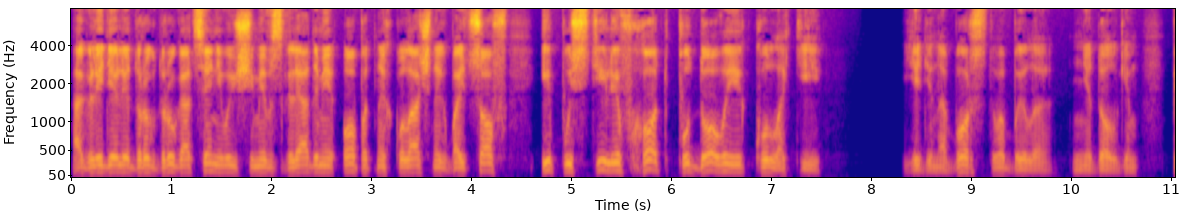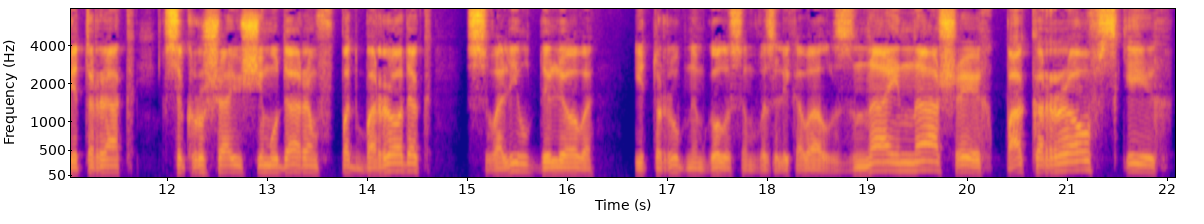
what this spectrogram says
оглядели друг друга оценивающими взглядами опытных кулачных бойцов и пустили в ход пудовые кулаки. Единоборство было недолгим. Петрак сокрушающим ударом в подбородок свалил Делева и трубным голосом возликовал «Знай наших, покровских!»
